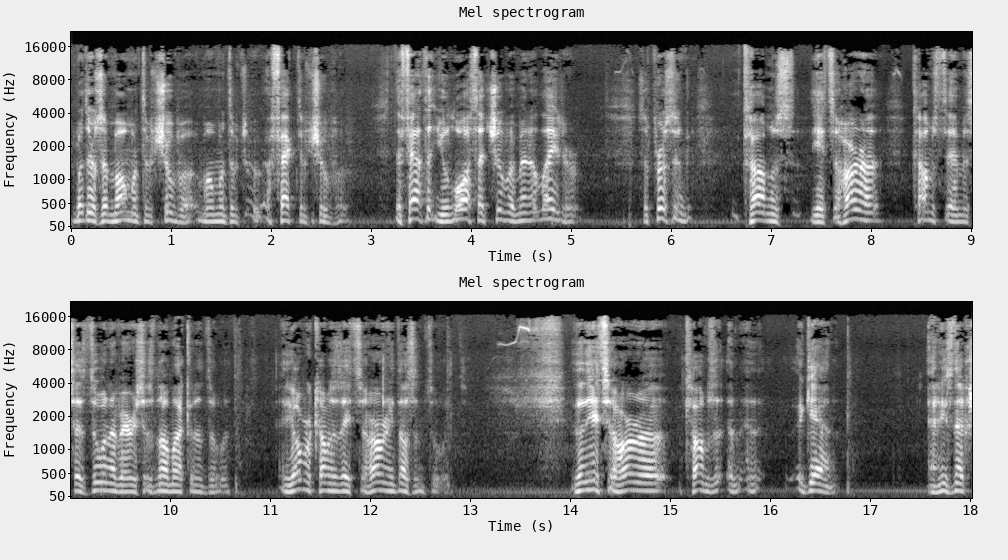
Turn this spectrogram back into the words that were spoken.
But there's a moment of tshuva, a moment of effective tshuva. The fact that you lost that tshuva a minute later. So the person comes, the Yetzer Hara comes to him and says, do an Aver. He says, no, I'm not going to do it. And he overcomes the Yetzer Hara and he doesn't do it. And then the Yetzer Hara comes and, and, again, and he's next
